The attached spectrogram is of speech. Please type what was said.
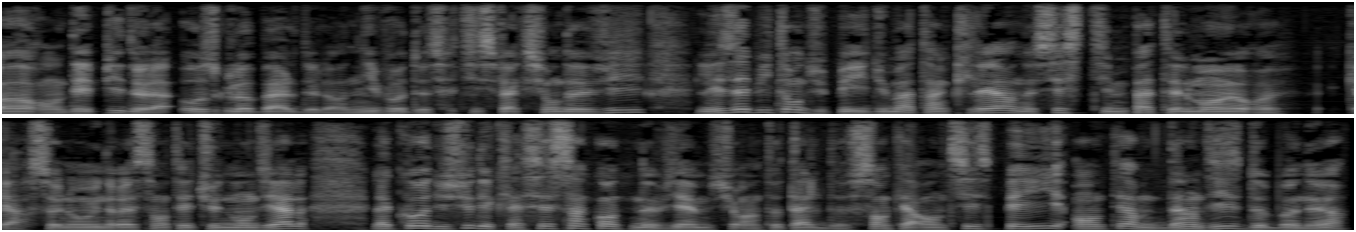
Or, en dépit de la hausse globale de leur niveau de satisfaction de vie, les habitants du pays du matin clair ne s'estiment pas tellement heureux, car selon une récente étude mondiale, la Corée du Sud est classée 59e sur un total de 146 pays en termes d'indice de bonheur,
